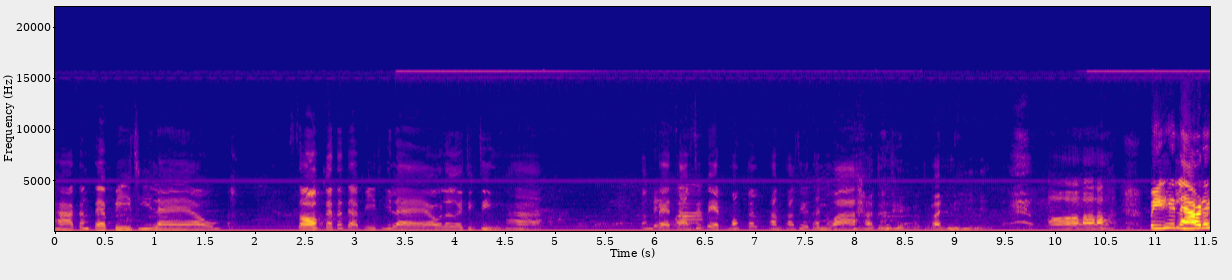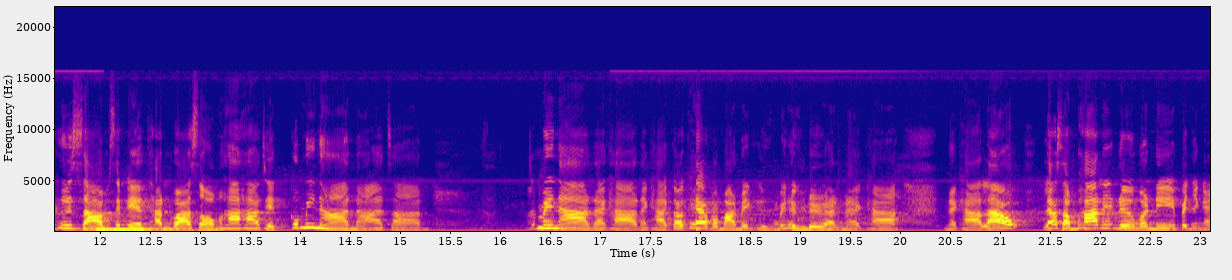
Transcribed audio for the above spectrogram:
ค่ะ ตั้งแต่ปีที่แล้วซ้อมกันตั้งแต่ปีที่แล้วเลยจริง ๆ ค่ะ ตั้งแต่ 31 มกราคม31ธันวาจนถึงปัจจุบันนี้ ปีที่แล้วนี่คือ 31ธันวา2557 ก็ไม่นานนะอาจารย์ จะไม่นานนะคะนะคะ ก็แค่ประมาณไม่ถึงไม่ถึงเดือนนะคะนะคะ แล้วแล้วสัมภาษณ์นิดนึงวันนี้เป็นยังไง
